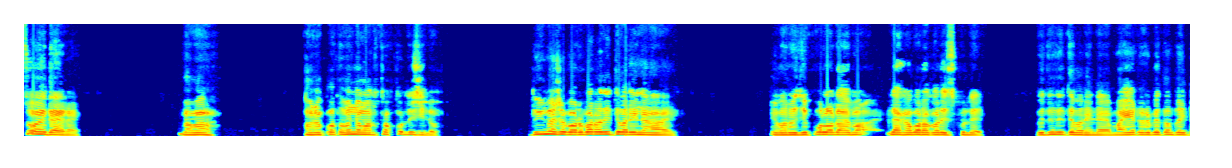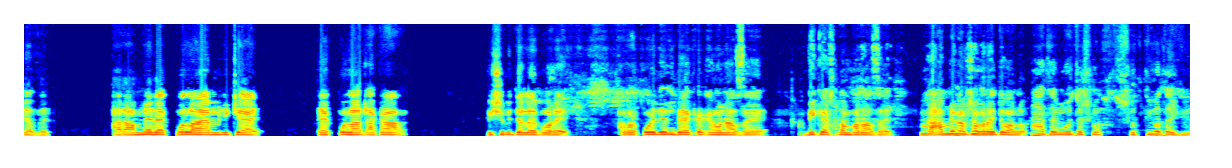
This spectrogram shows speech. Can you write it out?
চয়ে দেয় না বাবা আপনার কথা হয় না আমার চক্কর দিছিল দুই মাসে ঘর ভাড়া দিতে পারি নাই। এবার ওই যে পোলাটা মা- লেখাপড়া করে স্কুলে বেতন দিতে পারি না মাইয়াটার বেতন চাইতেছে আর আপনার এক পোলা আমেরিকায় এক পোলা ঢাকা বিশ্ববিদ্যালয়ে পড়ে আবার কইলেন ব্যাংক অ্যাকাউন্ট আছে বিকাশ নাম্বার আছে আপনি ব্যবসা করাইতে ভালো আচ্ছা মুই তো সত- সত্যি কথাই কি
